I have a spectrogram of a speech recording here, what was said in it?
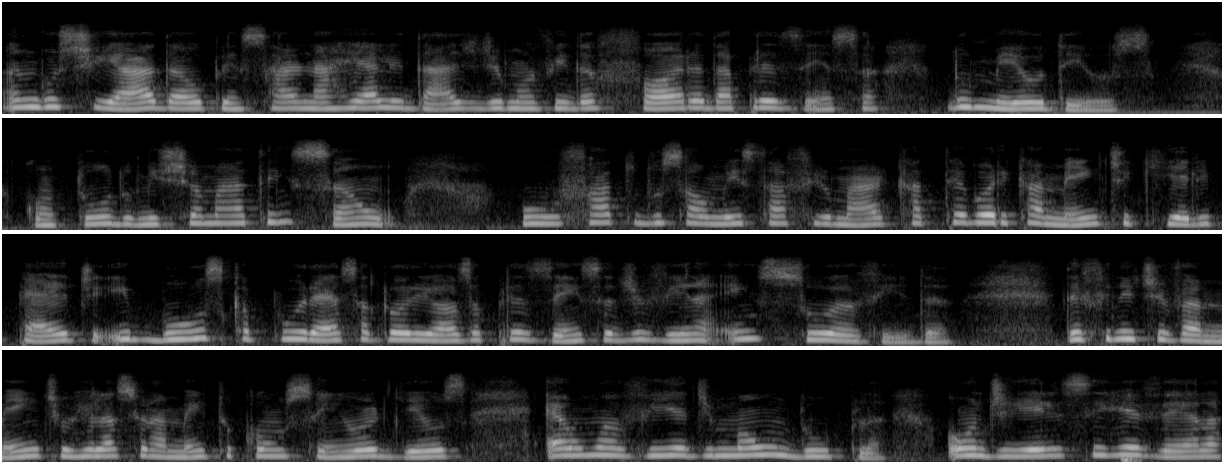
angustiada ao pensar na realidade de uma vida fora da presença do meu Deus. Contudo, me chama a atenção o fato do salmista afirmar categoricamente que ele pede e busca por essa gloriosa presença divina em sua vida. Definitivamente, o relacionamento com o Senhor Deus é uma via de mão dupla, onde ele se revela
